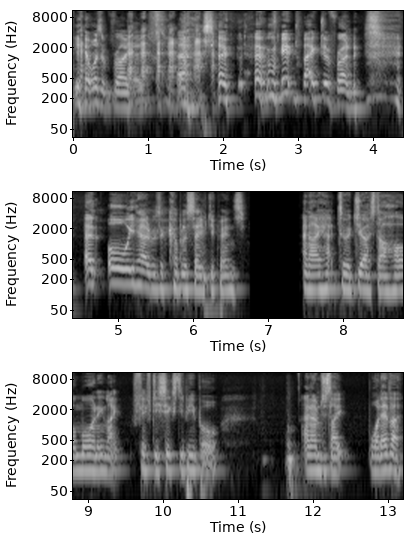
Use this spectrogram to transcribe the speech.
yeah, it wasn't Friday. Uh, so I ripped back to front, and all we had was a couple of safety pins. And I had to adjust our whole morning, like 50, 60 people. And I'm just like, whatever.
